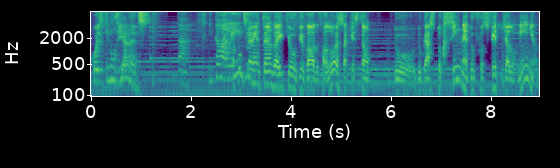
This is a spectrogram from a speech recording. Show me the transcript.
coisa que não via antes. Tá. Então, além Complementando aí que o Vivaldo falou, essa questão do, do gás toxin, né, do fosfeto de alumínio.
